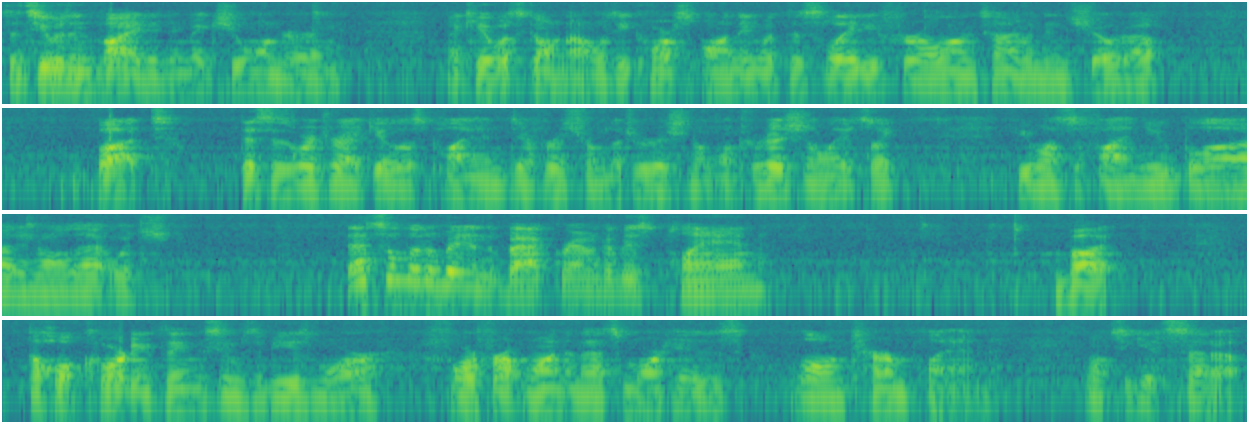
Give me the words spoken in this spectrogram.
since he was invited, it makes you wondering, okay, what's going on? Was he corresponding with this lady for a long time and then showed up? But this is where Dracula's plan differs from the traditional one. Traditionally, it's like he wants to find new blood and all that, which that's a little bit in the background of his plan. But the whole courting thing seems to be his more forefront one, and that's more his long-term plan once he gets set up.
